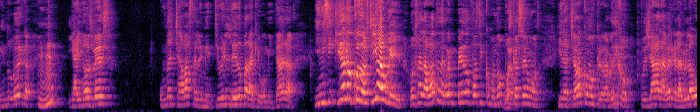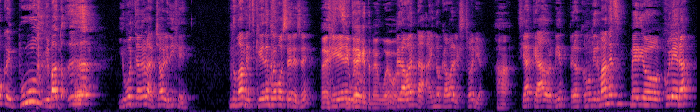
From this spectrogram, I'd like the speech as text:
Valiendo verga. Ujú. Y ahí nos ves. Una chava hasta le metió el dedo para que vomitara. Y ni siquiera lo conocía, güey. O sea, la bata de buen pedo fue así como, no, pues, ¿qué Huevos. hacemos? Y la chava como que agarró y dijo, pues ya, a la verga, le abrió la boca y ¡pum! Y el vato, "Ugh". Y yo volteé a ver a la chava y le dije, no mames, qué de huevos eres, ¿eh? Eh, Qué sí de tiene huevos. que tener huevo. Pero aguanta, ahí no acaba la historia. Ajá. Se ha quedado a dormir, pero como mi hermana es medio culera,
